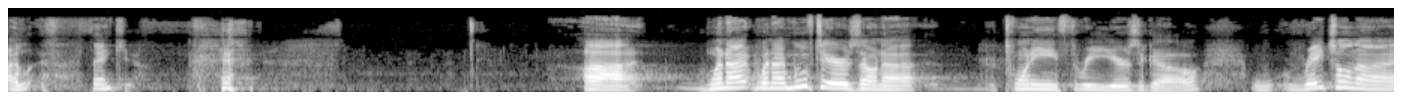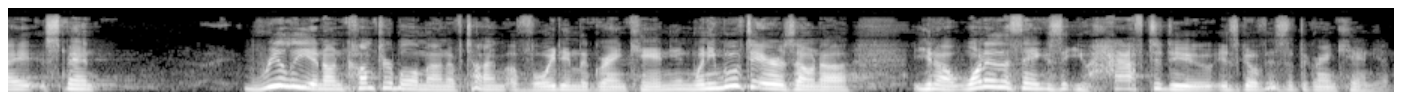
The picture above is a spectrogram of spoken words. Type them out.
I, thank you. uh, when, I, when I moved to Arizona 23 years ago, Rachel and I spent really an uncomfortable amount of time avoiding the Grand Canyon. When you move to Arizona, you know, one of the things that you have to do is go visit the Grand Canyon.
